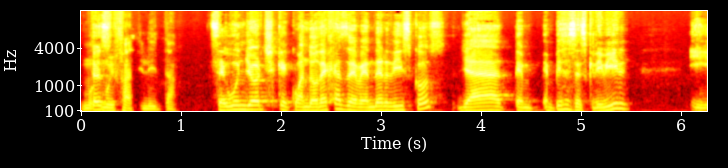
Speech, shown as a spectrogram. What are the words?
entonces- muy facilita. según George, que cuando dejas de vender discos, ya te em- empiezas a escribir. Y,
